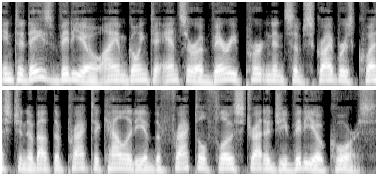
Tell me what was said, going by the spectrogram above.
In today's video I am going to answer a very pertinent subscriber's question about the practicality of the Fractal Flow Strategy video course.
